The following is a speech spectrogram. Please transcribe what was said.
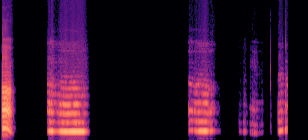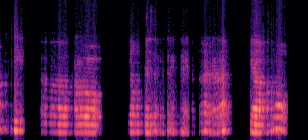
Ah. Um, uh, ya, memang sih uh, kalau yang udah sering-sering saya dengar adalah ya kamu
